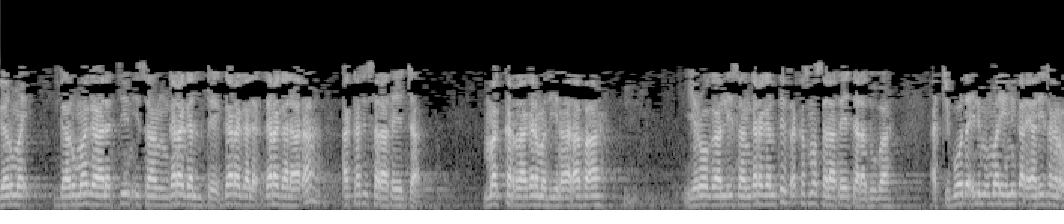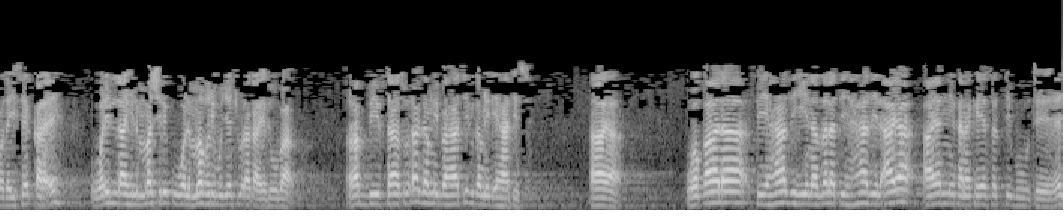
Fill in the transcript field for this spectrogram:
Garuma gaalattiin isaan garagalaadha akkasi salaata jecha makkarraa gara madiinaadhaa fa'a yeroo gaalli isaan garagaltees akkasumas salaata jechaadha duuba achi booda ilmi umarii ni qara'e hadiisa kana odeysee qara'e walillaahi ilmashriqu walmagribu jechuudha qara'e duuba rabbiif taatuudha gamni bahaatiif gamni dhihaatis آية وقال في هذه نزلت هذه الآية آية كان كيست بوتي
